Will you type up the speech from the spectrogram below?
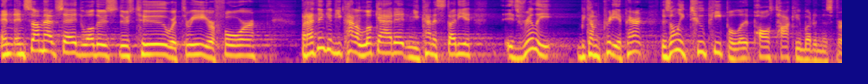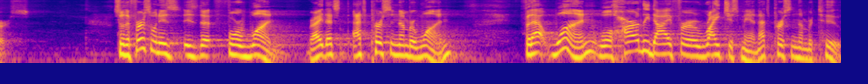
And, and some have said, well, there's, there's two or three or four. But I think if you kind of look at it and you kind of study it, it's really become pretty apparent. There's only two people that Paul's talking about in this verse. So the first one is, is the for one, right? That's, that's person number one. For that one will hardly die for a righteous man. That's person number two.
